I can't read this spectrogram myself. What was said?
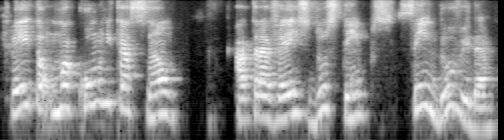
feita uma comunicação através dos tempos. Sem dúvida,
